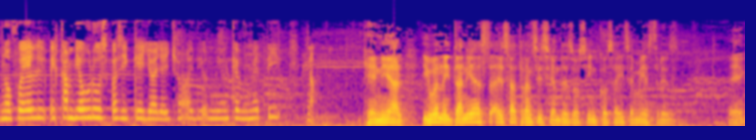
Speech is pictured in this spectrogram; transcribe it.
no fue el, el cambio brusco, así que yo haya dicho, ay Dios mío, ¿en qué me metí? No, Genial. Y bueno, y Tania, esa transición de esos cinco o seis semestres eh,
